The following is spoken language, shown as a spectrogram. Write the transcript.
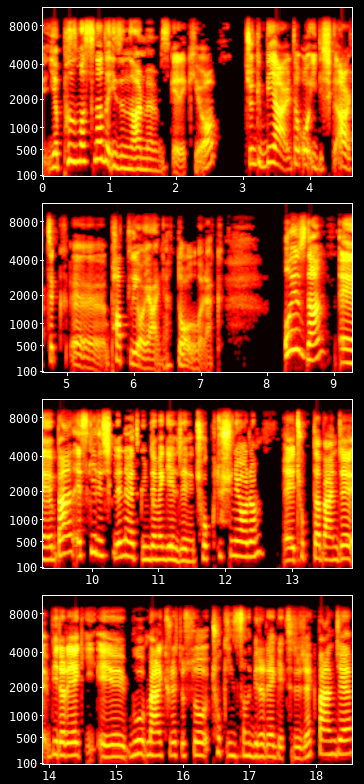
yapılmasına da izin vermememiz gerekiyor. Çünkü bir yerde o ilişki artık e, patlıyor yani doğal olarak. O yüzden e, ben eski ilişkilerin evet gündeme geleceğini çok düşünüyorum. E, çok da bence bir araya e, bu Merkür Retrosu çok insanı bir araya getirecek bence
